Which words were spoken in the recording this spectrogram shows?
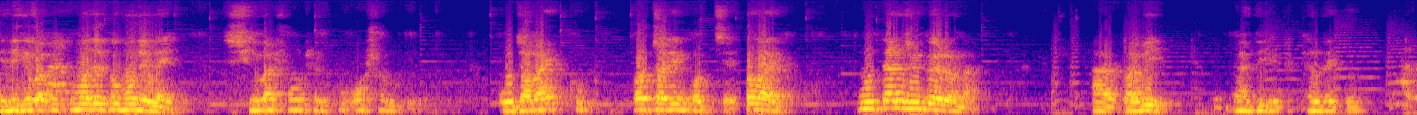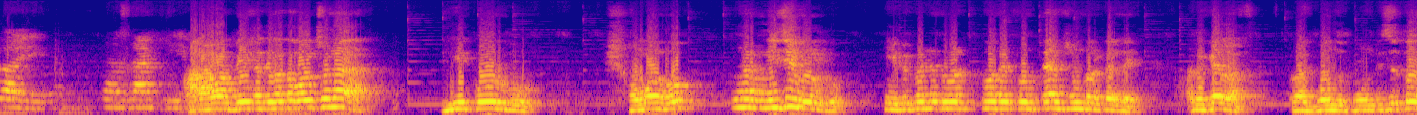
এদিকে ভাবি তোমাদেরকে বলে নাই সীমা সংসার খুব অশান্তি। ও জামাই খুব টর্চারিং করছে। ভাই তুমি টেনশন করো না। আর ভাবি একটু খেয়াল রাখো। ভাই আর আমার বিয়ে সাথে কথা বলছো না? বিয়ে করব। সময় হোক তোমার নিজে বলব। এই ব্যাপারে তোমার তোমাদের কোনো টেনশন দরকার নেই। আমি গেলাম। আমার বন্ধু ফোন দিছে তো।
